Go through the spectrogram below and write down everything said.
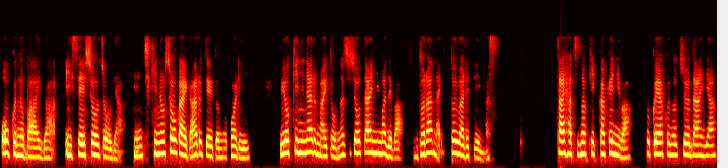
多くの場合は陰性症状や認知機能障害がある程度残り、病気になる前と同じ状態にまでは戻らないと言われています。再発のきっかけには、服薬の中断や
